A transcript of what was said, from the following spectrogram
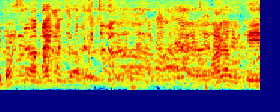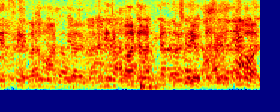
এটা ওরা উঠে এসে এবার মারতে হবে মানে কিছু করার নেই, আটকাতে হবে দিয়ে কি বল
